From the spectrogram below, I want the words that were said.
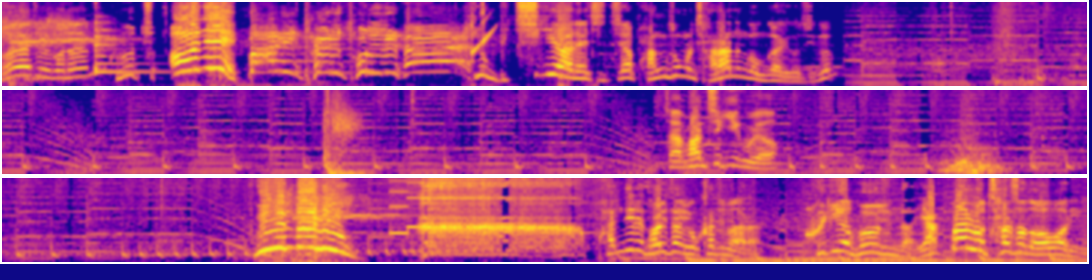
넣어야죠 이거는. 그렇죠. 아니 말이 되는 소리를 해! 형 미치게 하네 진짜. 방송을 잘하는 건가 이거 지금? 자 반칙이고요. 왼발로 반디를 더 이상 욕하지 마라. 드디어 보여준다. 약발로 차서 넣어버린.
